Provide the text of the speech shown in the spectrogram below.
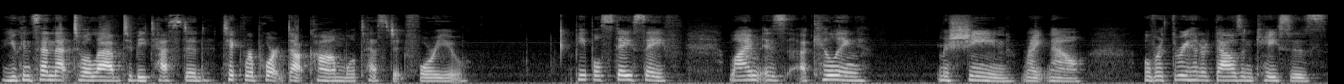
You can send that to a lab to be tested. TickReport.com will test it for you. People stay safe. Lyme is a killing machine right now. Over 300,000 cases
